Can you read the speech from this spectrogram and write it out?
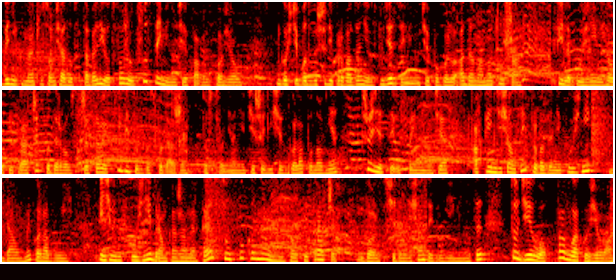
Wynik meczu sąsiadów z tabeli otworzył w 6 minucie Paweł Kozioł. Goście podwyższyli prowadzenie w 20 minucie po golu Adama Matusza. Chwilę później Michał Pietraczyk poderwał z krzesełek kibiców gospodarzy. Ostronianie cieszyli się z gola ponownie w 38 minucie, a w 50 prowadzenie Kuźni dał Mykola Bój. 5 minut później bramkarza MRKS-u pokonał Michał Pietraczyk. Gol z 72 minuty to dzieło Pawła Kozioła.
